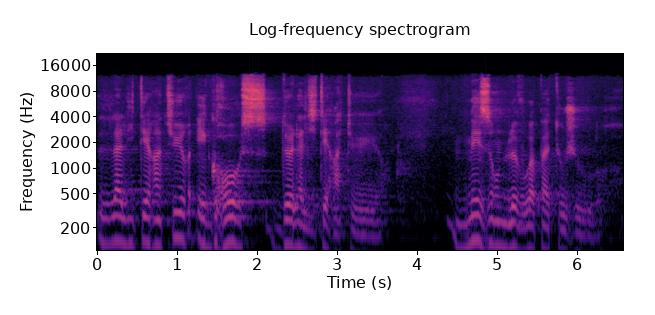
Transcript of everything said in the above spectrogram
La littérature est grosse de la littérature, mais on ne le voit pas toujours.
